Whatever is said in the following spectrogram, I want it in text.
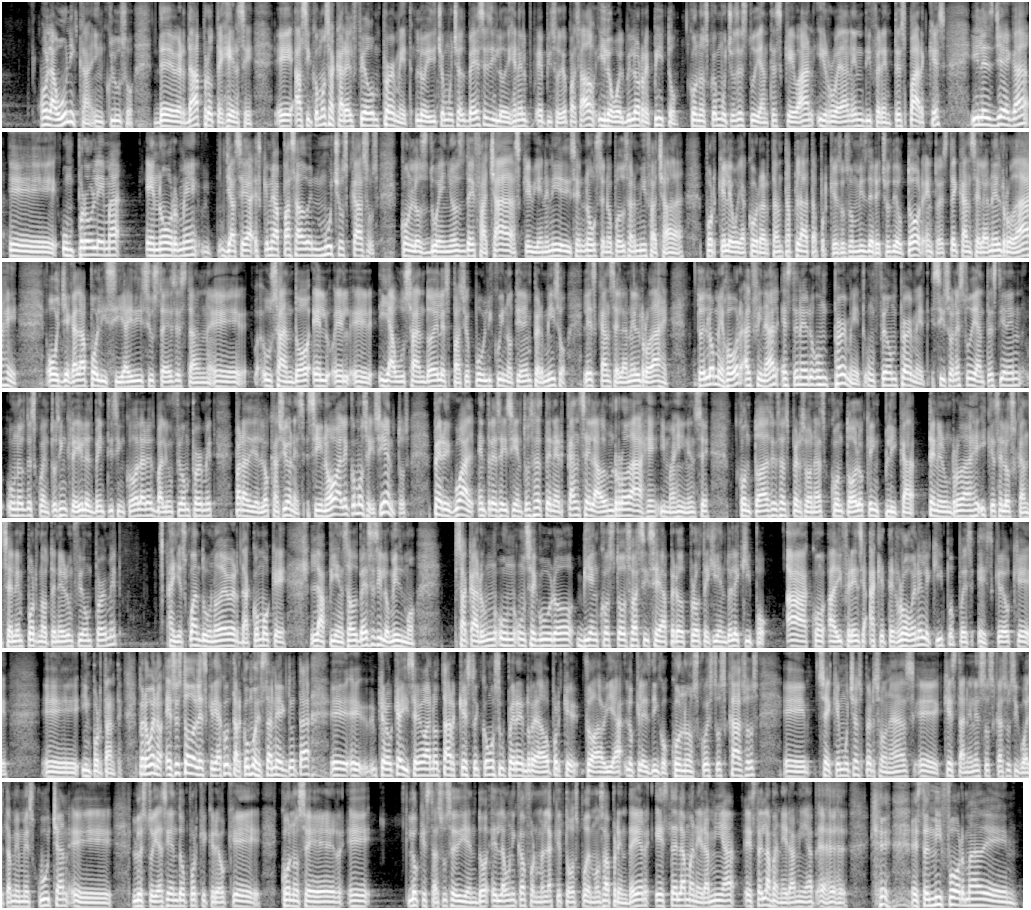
o la única incluso, de de verdad protegerse. Eh, así como sacar el film permit, lo he dicho muchas veces y lo dije en el episodio pasado y lo vuelvo y lo repito. Conozco muchos estudiantes que van y ruedan en diferentes parques y les llega eh, un problema enorme, ya sea, es que me ha pasado en muchos casos con los dueños de fachadas que vienen y dicen, no, usted no puede usar mi fachada porque le voy a cobrar tanta plata porque esos son mis derechos de autor, entonces te cancelan el rodaje o llega la policía y dice ustedes están eh, usando el, el, y abusando del espacio público y no tienen permiso, les cancelan el rodaje. Entonces lo mejor al final es tener un permit, un film permit. Si son estudiantes tienen unos descuentos increíbles, 25 dólares vale un film permit para 10 locaciones. Si no, vale como 600, pero igual, entre 600 a tener cancelado un rodaje, imagínense, con todas esas personas, con todo lo que implica tener un rodaje y que se los cancelen por no tener un film permit, ahí es cuando uno de verdad como que la piensa dos veces y lo mismo, sacar un, un, seguro bien costoso así sea, pero protegiendo el equipo, a, a diferencia a que te roben el equipo, pues es creo que eh, importante. Pero bueno, eso es todo. Les quería contar como esta anécdota. Eh, eh, creo que ahí se va a notar que estoy como súper enredado porque todavía lo que les digo, conozco estos casos. sé que muchas personas que están en estos casos igual también me escuchan. lo estoy haciendo porque creo que conocer lo que está sucediendo es la única forma en la que todos podemos aprender. Esta es la manera mía, esta es la manera mía, esta es mi forma de,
